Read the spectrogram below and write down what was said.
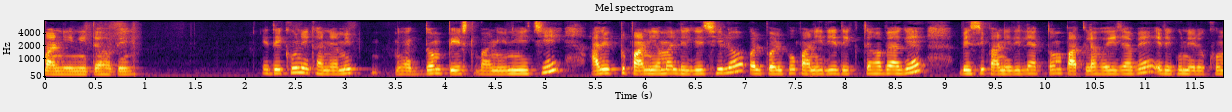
বানিয়ে নিতে হবে। এ দেখুন, এখানে আমি একদম পেস্ট বানিয়ে নিয়েছি। আর একটু পানি আমার লেগেছিল, অল্প অল্প পানি দিয়ে দেখতে হবে আগে। বেশি পানি দিলে একদম পাতলা হয়ে যাবে। এ দেখুন, এরকম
